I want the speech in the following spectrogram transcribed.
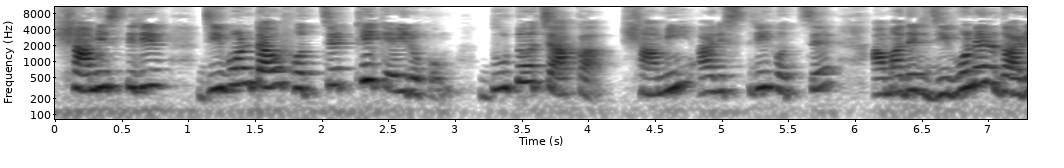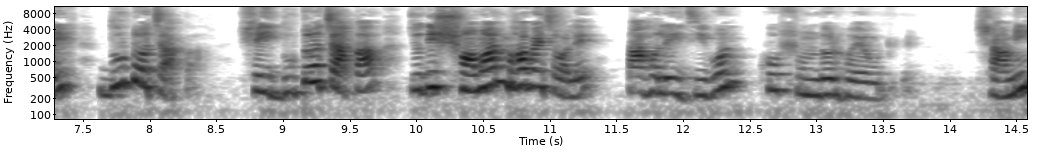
স্বামী স্ত্রীর জীবনটাও হচ্ছে ঠিক এই রকম দুটো চাকা, স্বামী আর স্ত্রী হচ্ছে আমাদের জীবনের গাড়ির দুটো চাকা। সেই দুটো চাকা যদি সমানভাবে চলে তাহলেই জীবন খুব সুন্দর হয়ে উঠবে। স্বামী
